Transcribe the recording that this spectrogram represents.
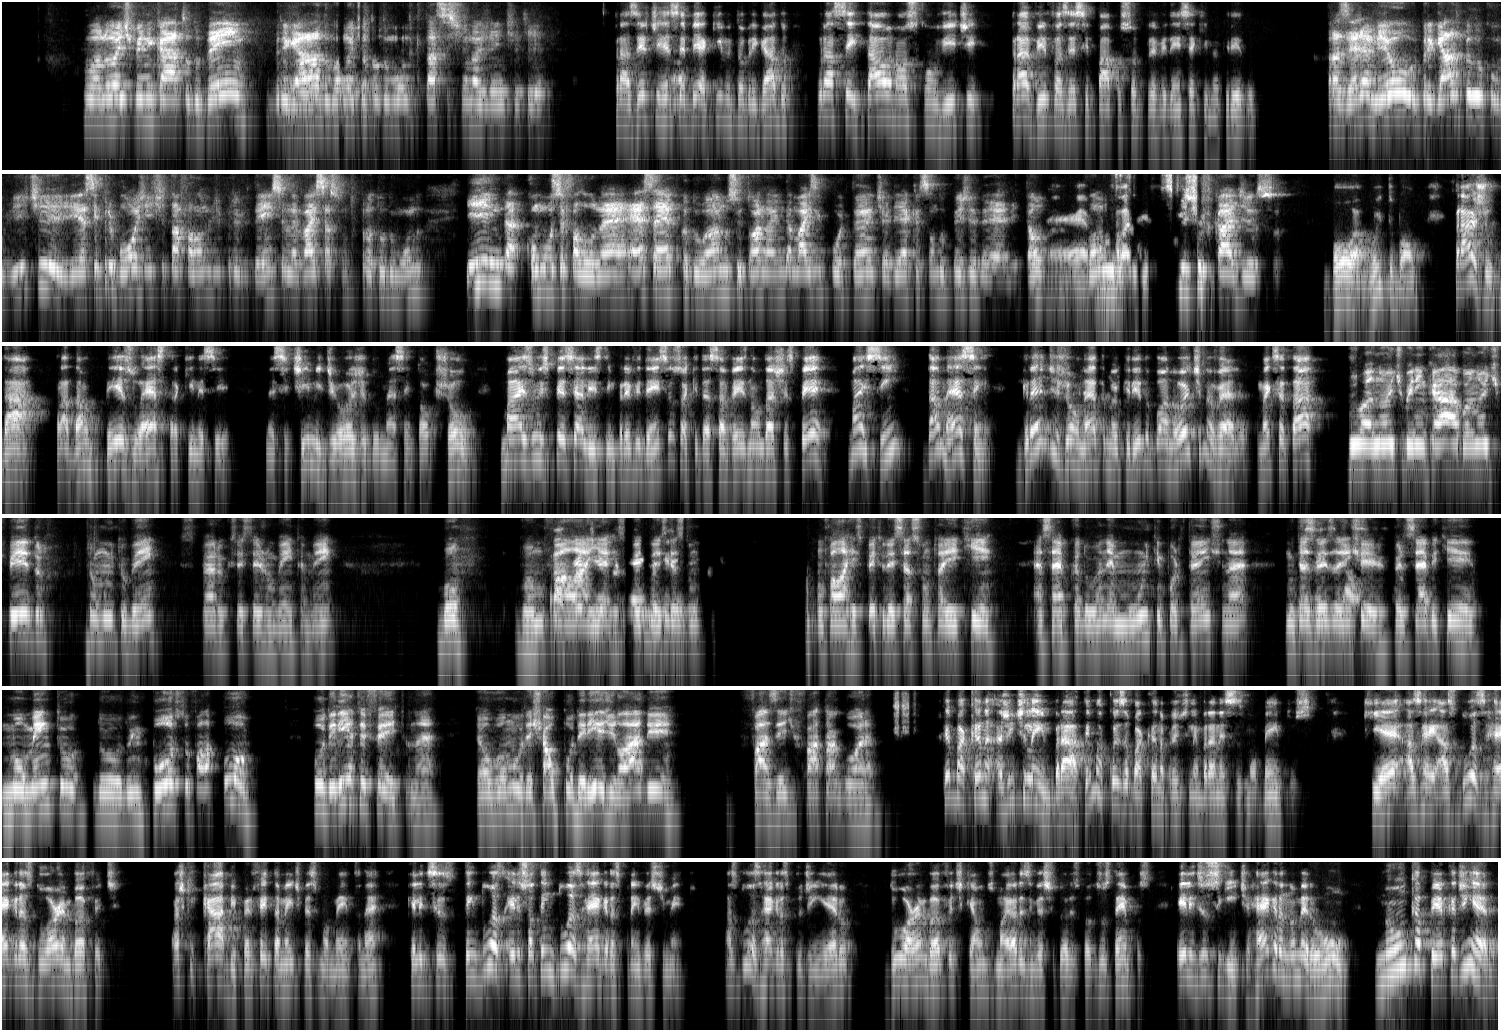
Boa noite, Benicá, tudo bem? Obrigado, boa noite a todo mundo que está assistindo a gente aqui. Prazer te receber aqui, muito obrigado por aceitar o nosso convite para vir fazer esse papo sobre Previdência aqui, meu querido. Prazer é meu, obrigado pelo convite e é sempre bom a gente estar tá falando de Previdência, levar esse assunto para todo mundo. E ainda, como você falou, né, essa época do ano se torna ainda mais importante ali a questão do PGBL. Então, é, vamos, vamos justificar disso. Boa, muito bom. Para ajudar para dar um peso extra aqui nesse, nesse time de hoje do Messen Talk Show, mais um especialista em previdência, só que dessa vez não da XP, mas sim da Messen. Grande João Neto, meu querido, boa noite, meu velho. Como é que você está? Boa noite, Berincar. Boa noite, Pedro. Estou muito bem. Espero que vocês estejam bem também. Bom, vamos Prazer falar aí a respeito desse assunto. Vamos falar a respeito desse assunto aí que essa época do ano é muito importante, né? Muitas vezes a gente percebe que no momento do, do imposto fala, pô, poderia ter feito, né? Então vamos deixar o poderia de lado e fazer de fato agora. É bacana a gente lembrar, tem uma coisa bacana para a gente lembrar nesses momentos, que é as, as duas regras do Warren Buffett. Eu acho que cabe perfeitamente para esse momento, né? Que ele diz, tem duas, ele só tem duas regras para investimento. As duas regras para o dinheiro do Warren Buffett, que é um dos maiores investidores de todos os tempos, ele diz o seguinte: regra número um, nunca perca dinheiro.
